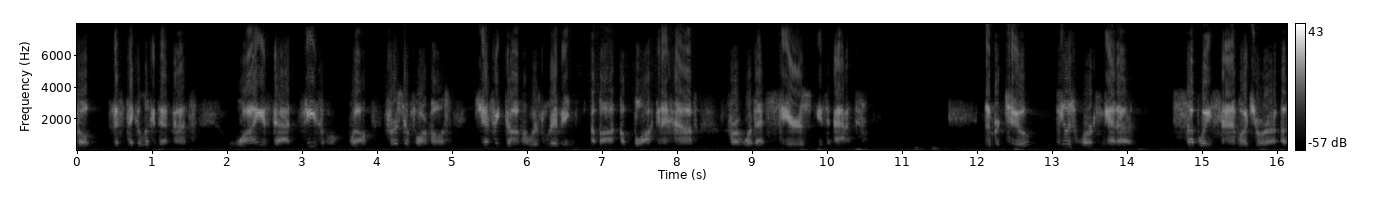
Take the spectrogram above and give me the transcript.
So let's take a look at that, Matt. Why is that feasible? Well, first and foremost, Jeffrey Dahmer was living about a block and a half from where that Sears is at. Number two, he was working at a Subway sandwich or a, a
